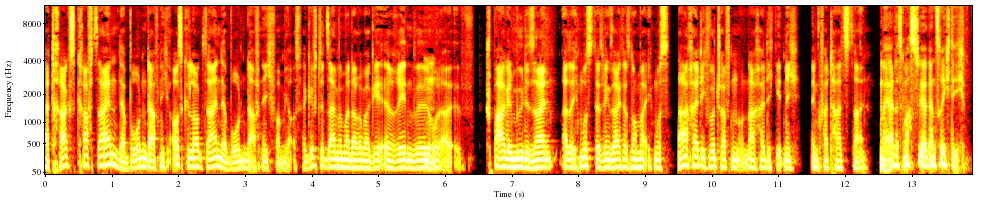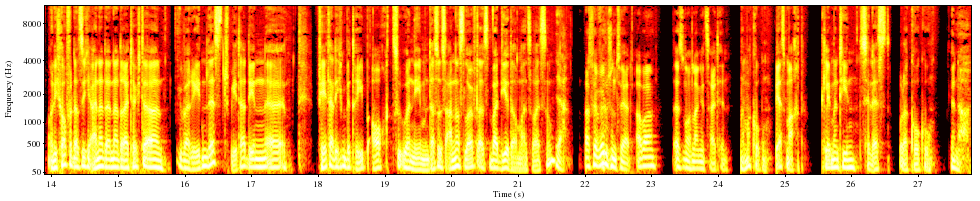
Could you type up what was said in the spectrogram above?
Ertragskraft sein. Der Boden darf nicht ausgelaugt sein. Der Boden darf nicht von mir aus vergiftet sein, wenn man darüber äh, reden will Mhm. oder äh, spargelmüde sein. Also ich muss, deswegen sage ich das nochmal, ich muss nachhaltig wirtschaften und nachhaltig geht nicht in Quartalszahlen. Naja, das machst du ja ganz richtig. Und ich hoffe, dass sich einer deiner drei Töchter überreden lässt, später den äh, väterlichen Betrieb auch zu übernehmen. Dass es anders läuft als bei dir damals, weißt du? Ja. Das wäre wünschenswert, aber es ist noch lange Zeit hin. Na, mal gucken, wer es macht. Clementine, Celeste oder Coco. Genau.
